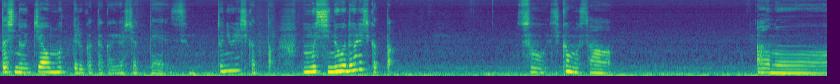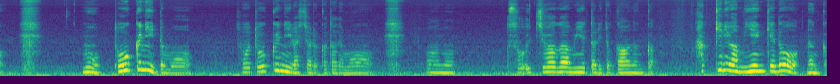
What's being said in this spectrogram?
私のうちわを持ってる方がいらっしゃって。本当に嬉しかった。もう死ぬほど嬉しかった。そう。しかもさあのー、もう遠くにいてもそう遠くにいらっしゃる方でもあのそううちわが見えたりとかなんかはっきりは見えんけどなんか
